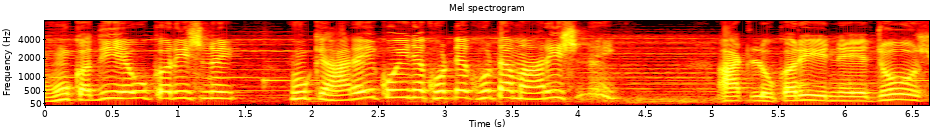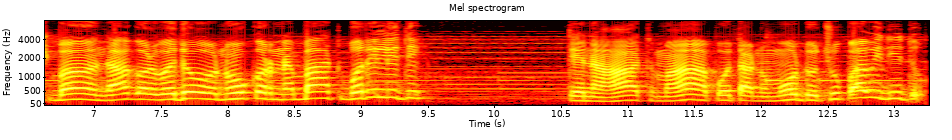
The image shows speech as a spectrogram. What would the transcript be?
હું કદી એવું કરીશ નહીં. હું ક્યારેય કોઈને ખોટે ખોટા મારીશ નહીં. આટલું કરીને જોશ બંધ. આગળ વધ્યો નોકરને બાત ભરી લીધી. તેના હાથમાં પોતાનું મોઢું છુપાવી દીધું.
